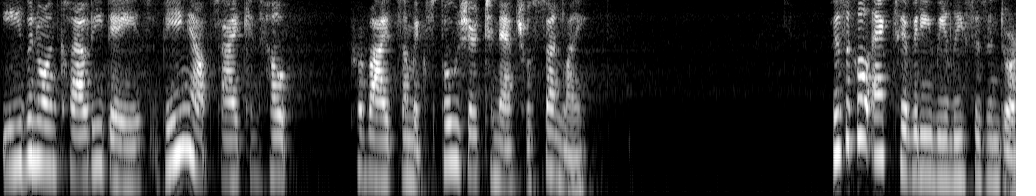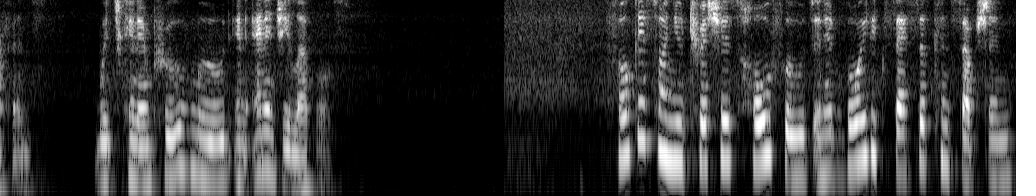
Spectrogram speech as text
Even on cloudy days, being outside can help provide some exposure to natural sunlight. Physical activity releases endorphins, which can improve mood and energy levels. Focus on nutritious whole foods and avoid excessive consumption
